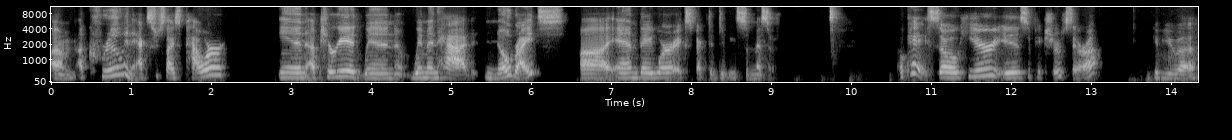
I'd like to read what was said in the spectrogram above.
um, accrue and exercise power in a period when women had no rights uh, and they were expected to be submissive. Okay, so here is a picture of Sarah. I'll give you a,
